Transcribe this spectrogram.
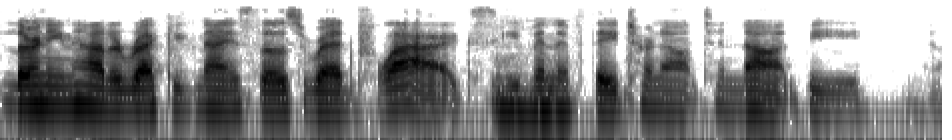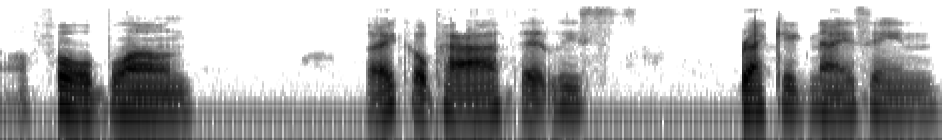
learning how to recognize those red flags, mm-hmm. even if they turn out to not be, you know, a full blown psychopath. At least recognizing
